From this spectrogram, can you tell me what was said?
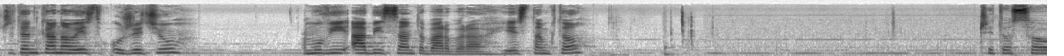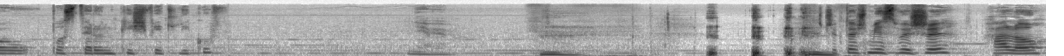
Czy ten kanał jest w użyciu? Mówi Abi z Santa Barbara. Jest tam kto? Czy to są posterunki świetlików? Nie wiem. Czy ktoś mnie słyszy? Halo?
